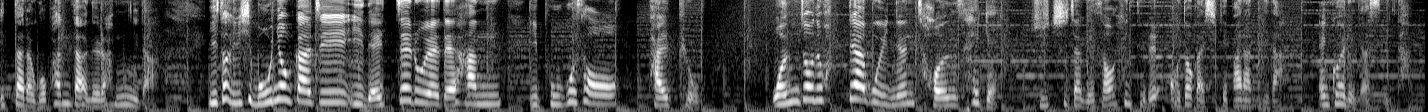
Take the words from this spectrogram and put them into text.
있다라고 판단을 합니다. 2025년까지 이 넷제로에 대한 이 보고서 발표, 원전을 확대하고 있는 전 세계 주식시장에서 힌트를 얻어가시기 바랍니다. 앵커의 론이었습니다.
